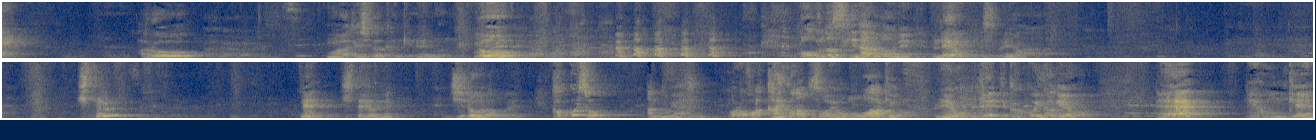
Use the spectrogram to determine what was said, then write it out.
い。 Hello。もう私は関係ないわ。よ 僕の好きなのはねレオンですレオン。知ってる？ね知ってるよね。ジローラモね。かっこいいでしょあの親父ほら若い子だとそういう思うわけよ。レオン系ってかっこいいわけよ。ねレオン系。っ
